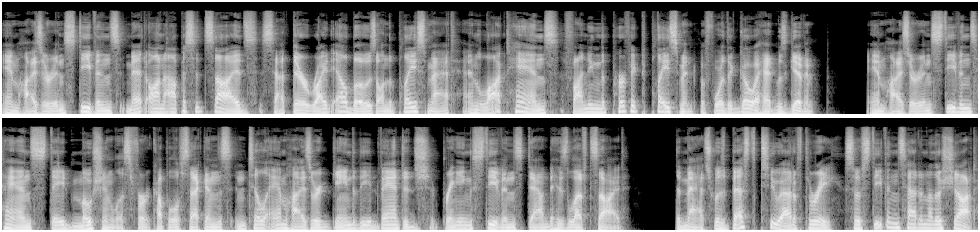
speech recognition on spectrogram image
Amheiser and Stevens met on opposite sides, sat their right elbows on the placemat, and locked hands, finding the perfect placement before the go ahead was given. Amheiser and Stevens' hands stayed motionless for a couple of seconds until Amheiser gained the advantage, bringing Stevens down to his left side. The match was best two out of three, so Stevens had another shot.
